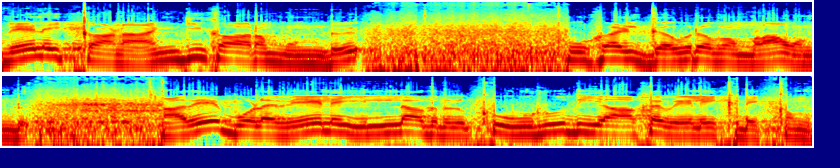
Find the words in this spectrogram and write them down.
வேலைக்கான அங்கீகாரம் உண்டு. புகழ் கௌரவம்லாம் உண்டு. அதே போல் வேலை இல்லாதவர்களுக்கு உறுதியாக வேலை கிடைக்கும்.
